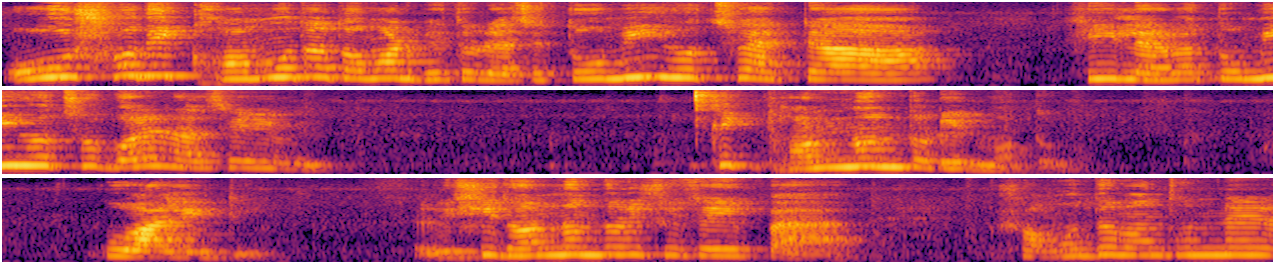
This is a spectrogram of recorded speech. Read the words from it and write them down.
ঔষধি ক্ষমতা তোমার ভেতরে আছে। তুমিই হচ্ছে একটা হিলার বা তুমিই হচ্ছে বলে না যে ঠিক ধন্বন্তরীর মতো। কোয়ালিটি ঋষি ধন্বন্তরী সেই সমুদ্র মন্থনের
